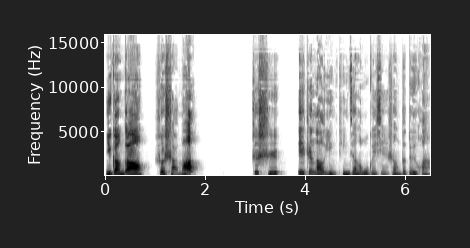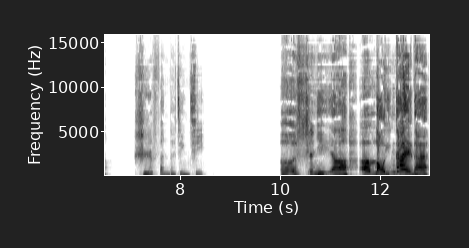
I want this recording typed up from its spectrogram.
你刚刚说什么？这时，一只老鹰听见了乌龟先生的对话，十分的惊奇。呃，是你呀，呃，老鹰太太。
